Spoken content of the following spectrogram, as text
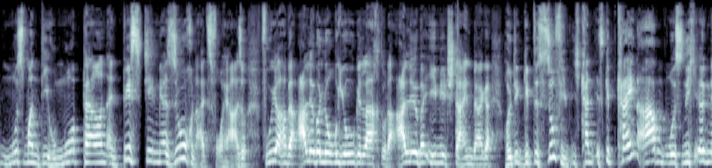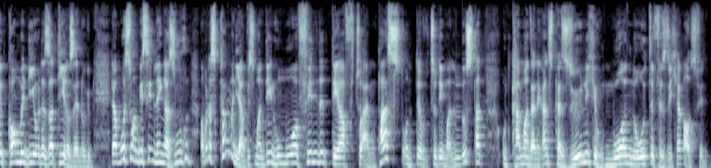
muss man die Humorperlen ein bisschen mehr suchen als vorher. Also früher haben wir alle über Loriot gelacht oder alle über Emil Steinberger. Heute gibt es so viel. Ich kann, es gibt keinen Abend, wo es nicht irgendeine Comedy- oder Satire-Sendung gibt. Da muss man ein bisschen länger suchen, aber das kann man ja, bis man den Humor findet, der zu einem passt und der, zu dem man Lust hat und kann man seine ganz persönliche Humornote für sich herausfinden.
